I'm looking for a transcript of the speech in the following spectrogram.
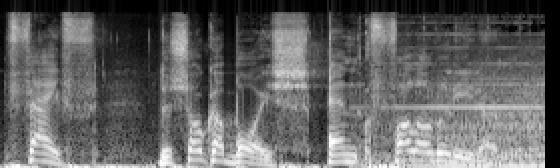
5. The Soca Boys en Follow the Leader.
